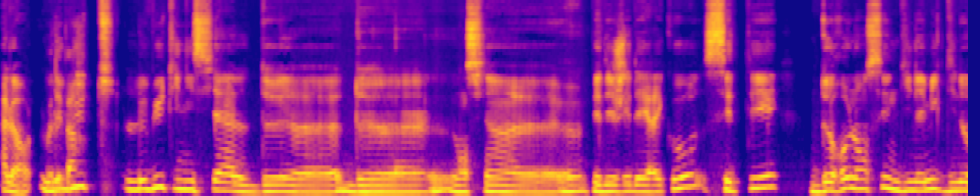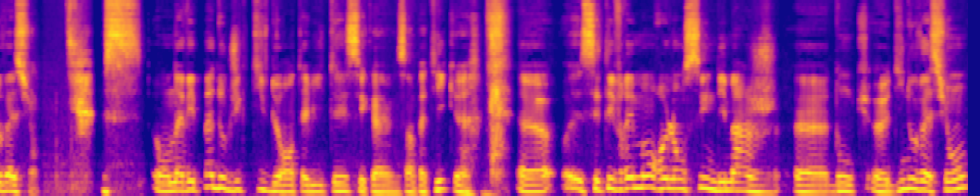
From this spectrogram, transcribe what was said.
Alors, le départ. but, le but initial de, de l'ancien euh, PDG d'Aereco, c'était de relancer une dynamique d'innovation. On n'avait pas d'objectif de rentabilité, c'est quand même sympathique. Euh, c'était vraiment relancer une démarche euh, donc euh, d'innovation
